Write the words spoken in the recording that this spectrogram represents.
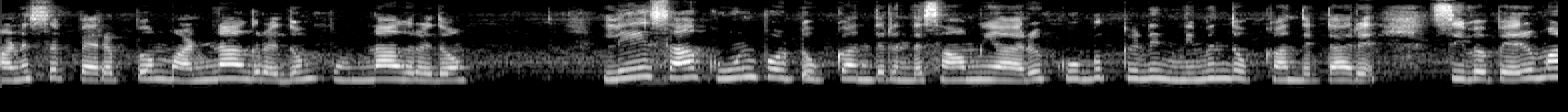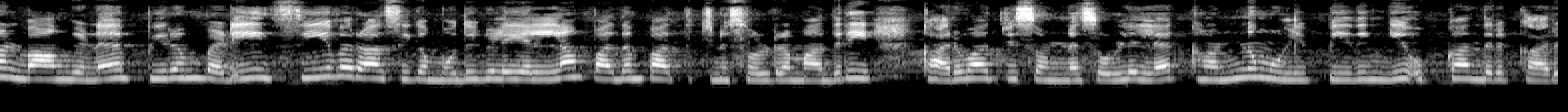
மனசு பிறப்பு மண்ணாகிறதும் பொண்ணாகிறதும் லேசா கூன் போட்டு உட்கார்ந்திருந்த சாமியார் குபுக்குன்னு நிமிர்ந்து உட்கார்ந்துட்டாரு. சிவபெருமான் வாங்கின பிரம்படி சீவராசிக முதுகிலையெல்லாம் பதம் பார்த்துச்சுன்னு சொல்கிற மாதிரி கருவாச்சி சொன்ன சொல்லில் கண்ணு மொழி பிதுங்கி உட்கார்ந்துருக்காரு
